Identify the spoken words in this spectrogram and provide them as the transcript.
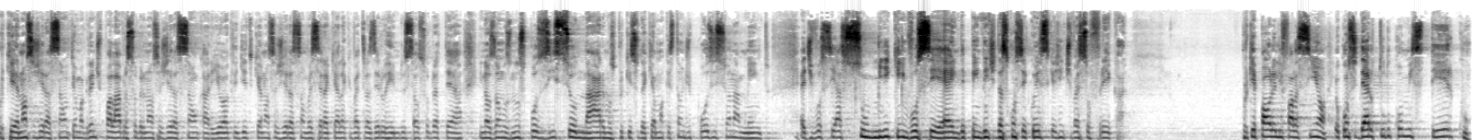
Porque a nossa geração tem uma grande palavra sobre a nossa geração, cara. E eu acredito que a nossa geração vai ser aquela que vai trazer o reino do céu sobre a terra. E nós vamos nos posicionarmos, porque isso daqui é uma questão de posicionamento. É de você assumir quem você é, independente das consequências que a gente vai sofrer, cara. Porque Paulo ele fala assim, ó, eu considero tudo como esterco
